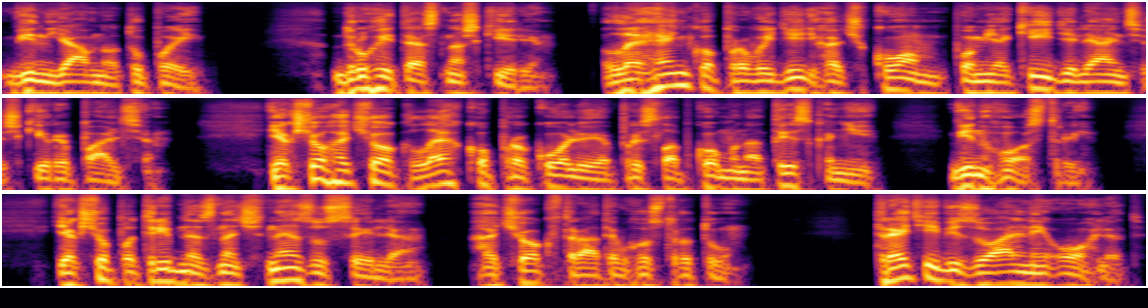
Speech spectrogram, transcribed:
він явно тупий. Другий тест на шкірі. Легенько проведіть гачком по м'якій ділянці шкіри пальця. Якщо гачок легко проколює при слабкому натисканні, він гострий. Якщо потрібне значне зусилля, гачок втратив гостроту. Третій візуальний огляд.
